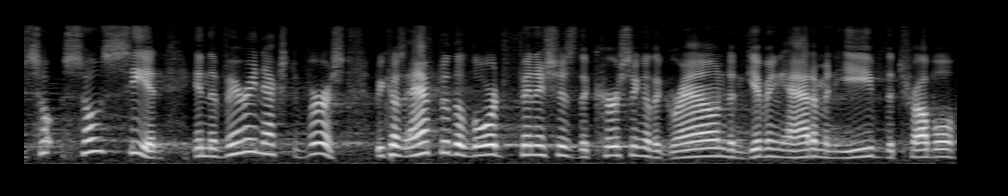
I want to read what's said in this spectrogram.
so, so see it in the very next verse, because after the Lord finishes the cursing of the ground and giving Adam and Eve the trouble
